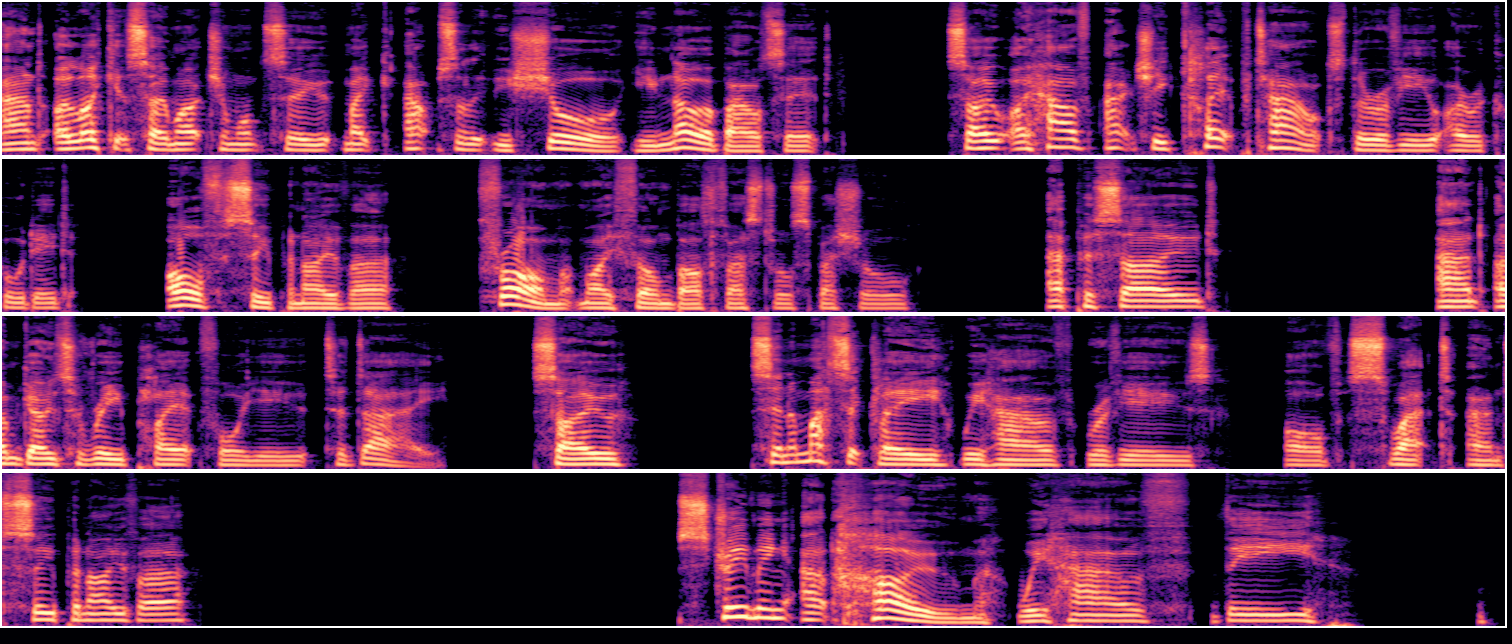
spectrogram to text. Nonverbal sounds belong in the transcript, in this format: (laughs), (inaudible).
And I like it so much and want to make absolutely sure you know about it. So I have actually clipped out the review I recorded of Supernova from my Film Bath Festival special episode and I'm going to replay it for you today. So, cinematically, we have reviews of Sweat and Supernova. Streaming at home, we have the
